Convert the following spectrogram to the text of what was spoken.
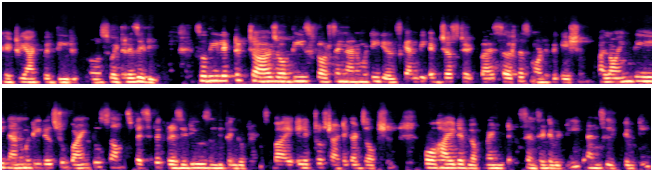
get react with the sweat residue. So the electric charge of these fluorescent nanomaterials can be adjusted by surface modification, allowing the nanomaterials to bind to some specific residues in the fingerprints by electrostatic adsorption for high development sensitivity and selectivity.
